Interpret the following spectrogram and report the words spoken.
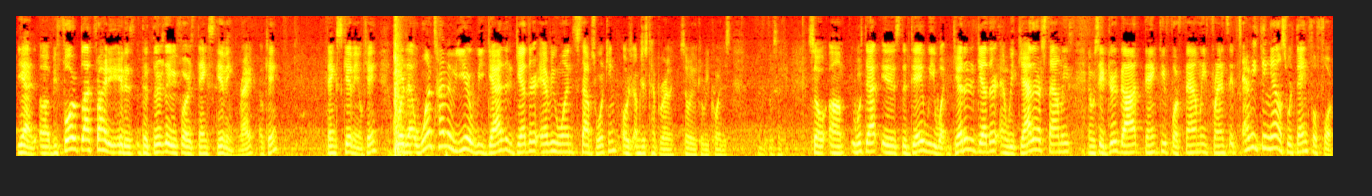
Yeah, uh, before Black Friday, it is the Thursday before is Thanksgiving, right? Okay, Thanksgiving, okay. Where that one time of year we gather together, everyone stops working. Or I'm just temporarily so we can record this. So um, with that is the day we what gather together and we gather as families and we say, "Dear God, thank you for family, friends, and everything else we're thankful for.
